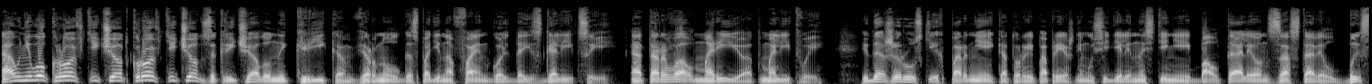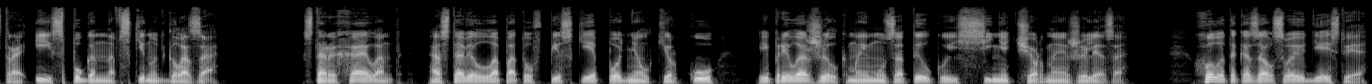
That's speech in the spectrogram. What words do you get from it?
«А у него кровь течет, кровь течет!» — закричал он и криком вернул господина Файнгольда из Галиции. Оторвал Марию от молитвы. И даже русских парней, которые по-прежнему сидели на стене и болтали, он заставил быстро и испуганно вскинуть глаза. Старый Хайланд оставил лопату в песке, поднял кирку и приложил к моему затылку из сине-черное железо. Холод оказал свое действие,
